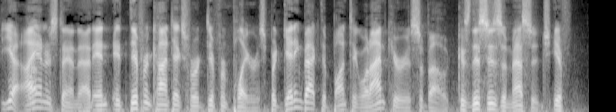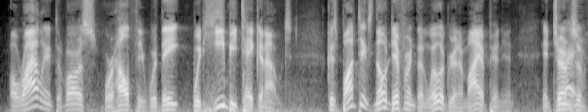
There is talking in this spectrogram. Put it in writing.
Yeah, I understand that, and it different context for different players. But getting back to Bunting, what I'm curious about, because this is a message: if O'Reilly and Tavares were healthy, would they? Would he be taken out? Because Bunting's no different than Liljegren, in my opinion, in terms Right. of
